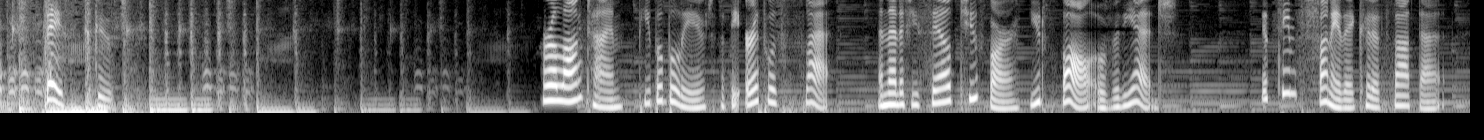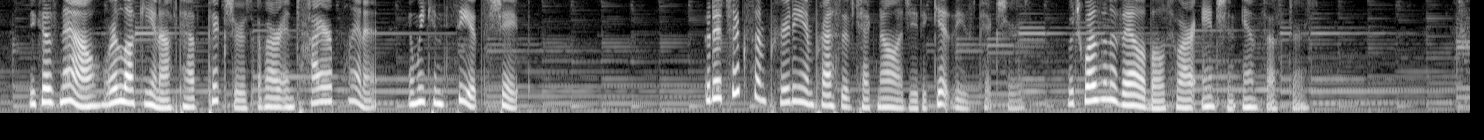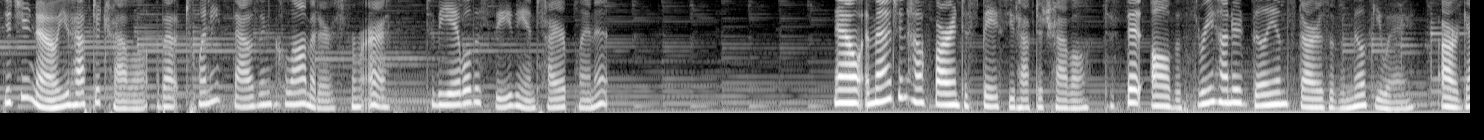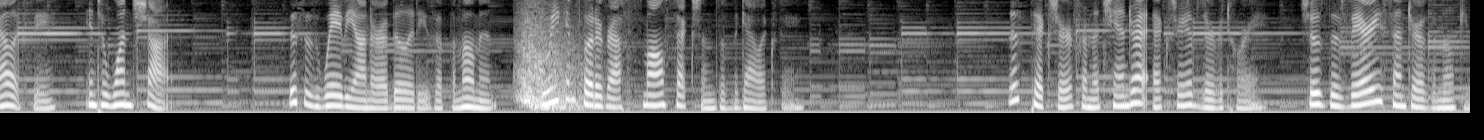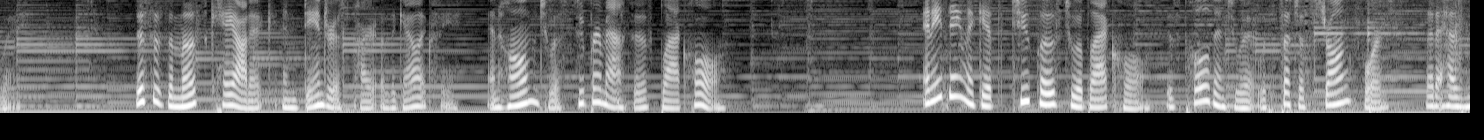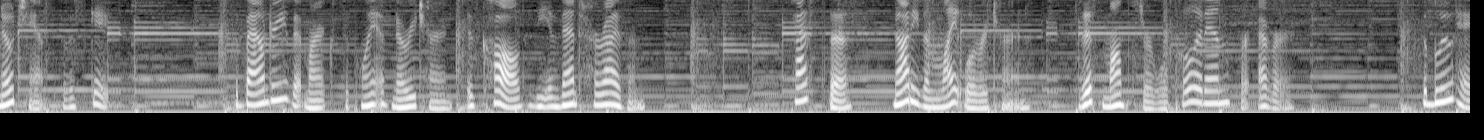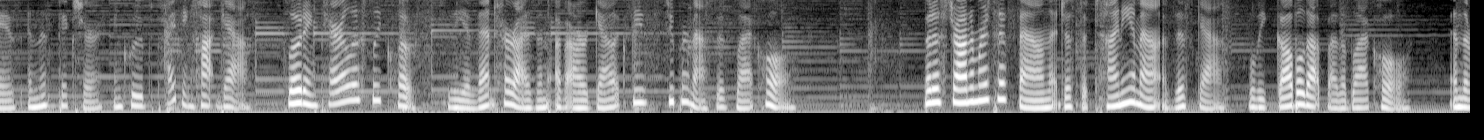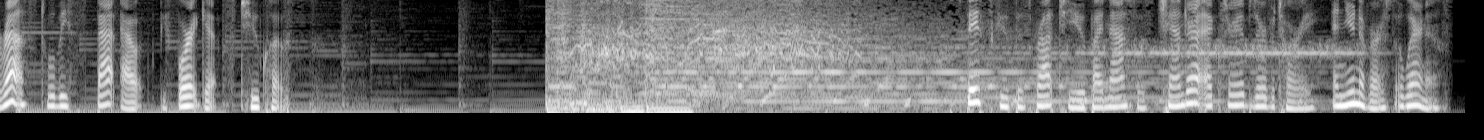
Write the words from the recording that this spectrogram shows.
Space Scoop. For a long time, people believed that the Earth was flat and that if you sailed too far, you'd fall over the edge. It seems funny they could have thought that, because now we're lucky enough to have pictures of our entire planet and we can see its shape. But it took some pretty impressive technology to get these pictures, which wasn't available to our ancient ancestors. Did you know you have to travel about 20,000 kilometers from Earth to be able to see the entire planet? Now, imagine how far into space you'd have to travel to fit all the 300 billion stars of the Milky Way, our galaxy, into one shot. This is way beyond our abilities at the moment, we can photograph small sections of the galaxy. This picture from the Chandra X ray Observatory shows the very center of the Milky Way. This is the most chaotic and dangerous part of the galaxy and home to a supermassive black hole. Anything that gets too close to a black hole is pulled into it with such a strong force that it has no chance of escape. The boundary that marks the point of no return is called the event horizon. Past this, not even light will return. This monster will pull it in forever. The blue haze in this picture includes piping hot gas floating perilously close to the event horizon of our galaxy's supermassive black hole. But astronomers have found that just a tiny amount of this gas will be gobbled up by the black hole and the rest will be spat out before it gets too close. Space Scoop is brought to you by NASA's Chandra X ray Observatory and Universe Awareness.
